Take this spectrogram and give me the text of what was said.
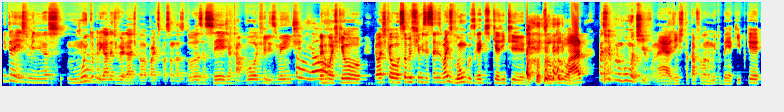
Então é isso, meninas. Muito obrigada de verdade pela participação das duas. A C já acabou, infelizmente. Oh, não. Eu acho que eu, eu acho que eu sobre os filmes e séries mais longos que, que a gente soltou no ar. Mas foi por um bom motivo, né? A gente tá, tá, falando muito bem aqui, porque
